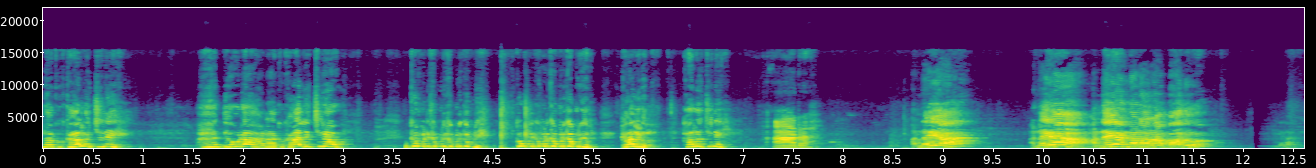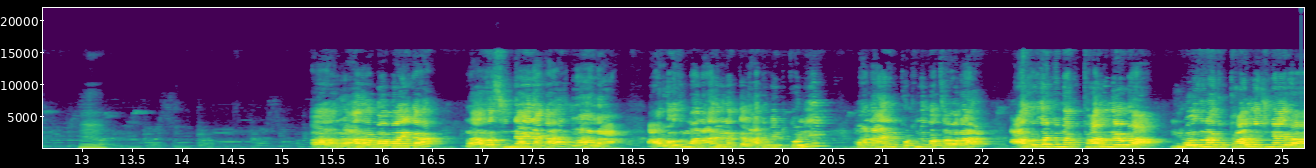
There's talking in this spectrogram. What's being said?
నాకు కాలు వచ్చినాయి దేవుడా నాకు కాలు ఇచ్చినావు కబడి కబడి కబడి కబడి కబడి కబడి కబడి కబడి. కాళ్ళు కాళ్ళు వచ్చినాయి. ఆరా అన్నయ్య అన్నయ్య అన్నయ్య అన్నారా రా బాలు? ఆ, రారా బాబాయిగా రారా చిన్నాయనగా రారా. ఆ రోజు మా నాన్న గలాట పెట్టుకొని మా నాయన కొట్టనికి వచ్చావరా? ఆ రోజు అంటే నాకు కాళ్ళు లేవురా. ఈ రోజు నాకు కాళ్ళు వచ్చినాయిరా.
